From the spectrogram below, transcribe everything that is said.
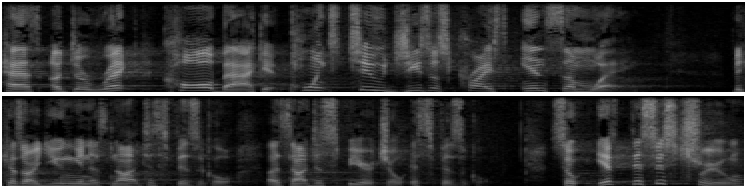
has a direct callback. It points to Jesus Christ in some way. Because our union is not just physical, it's not just spiritual, it's physical. So, if this is true,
